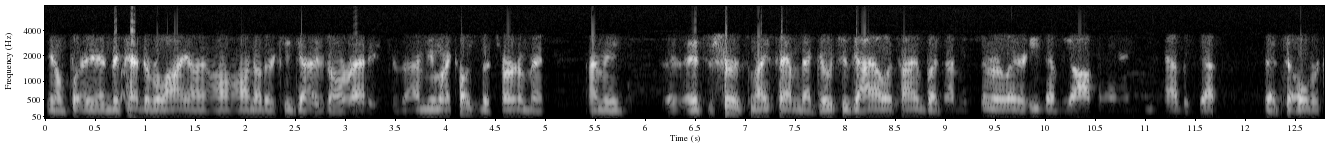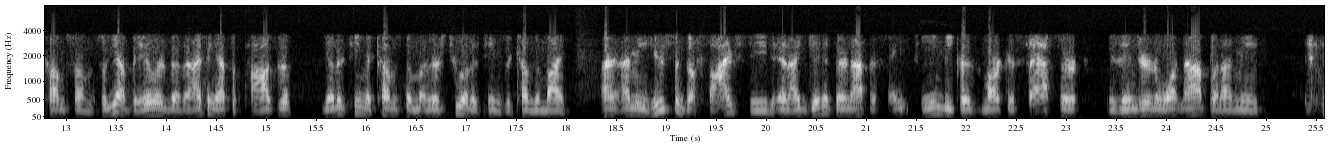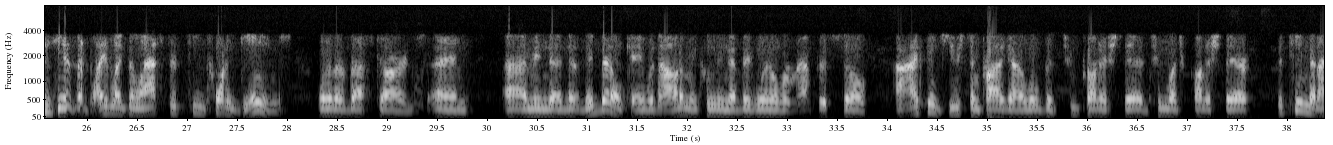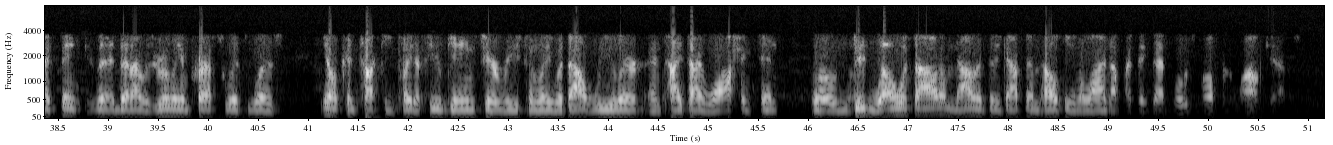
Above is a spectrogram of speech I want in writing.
you know, and they've had to rely on on other key guys already. Because I mean, when it comes to the tournament, I mean, it's sure it's nice having that go-to guy all the time, but I mean, sooner or later he's going to be off, and have the depth to, to overcome some. So yeah, Baylor. That I think that's a positive. The other team that comes to mind, there's two other teams that come to mind. I, I mean, Houston's a five seed, and I get it; they're not the same team because Marcus Sasser is injured and whatnot. But I mean, he hasn't played like the last 15, 20 games. One of their best guards, and uh, I mean, they've been okay without him, including that big win over Memphis. So I think Houston probably got a little bit too punished there, too much punished there. The team that I think that, that I was really impressed with was, you know, Kentucky played a few games here recently without Wheeler and Ty Ty Washington. Well, did well without them. Now that they got them healthy in the lineup, I think that bodes well for the Wildcats.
